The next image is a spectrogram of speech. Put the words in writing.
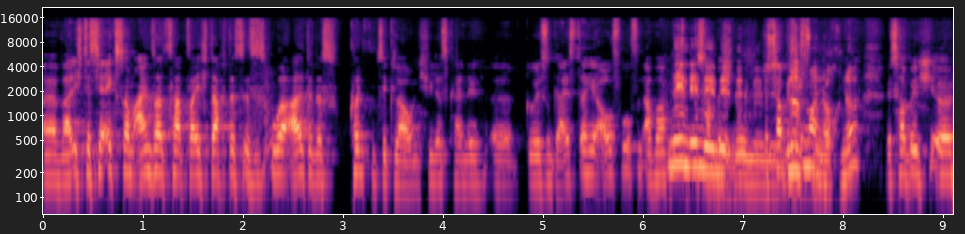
äh, weil ich das ja extra im Einsatz habe, weil ich dachte, das ist das uralte, das könnten sie klauen. Ich will jetzt keine äh, bösen Geister hier aufrufen, aber nee, nee, das nee, habe nee, ich, nee, nee, das hab ich immer noch. Ne? Das habe ich, äh,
